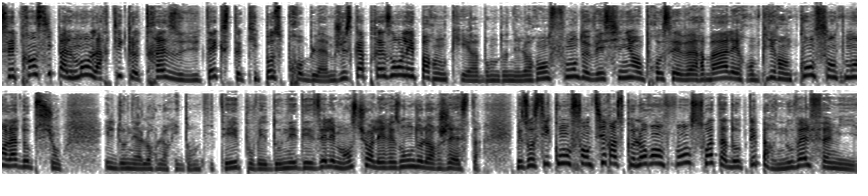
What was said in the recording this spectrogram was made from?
C'est principalement l'article 13 du texte qui pose problème. Jusqu'à présent, les parents qui abandonnaient leur enfant devaient signer un procès verbal et remplir un consentement à l'adoption. Ils donnaient alors leur identité, pouvaient donner des éléments sur les raisons de leur geste, mais aussi consentir à ce que leur enfant soit adopté par une nouvelle famille.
